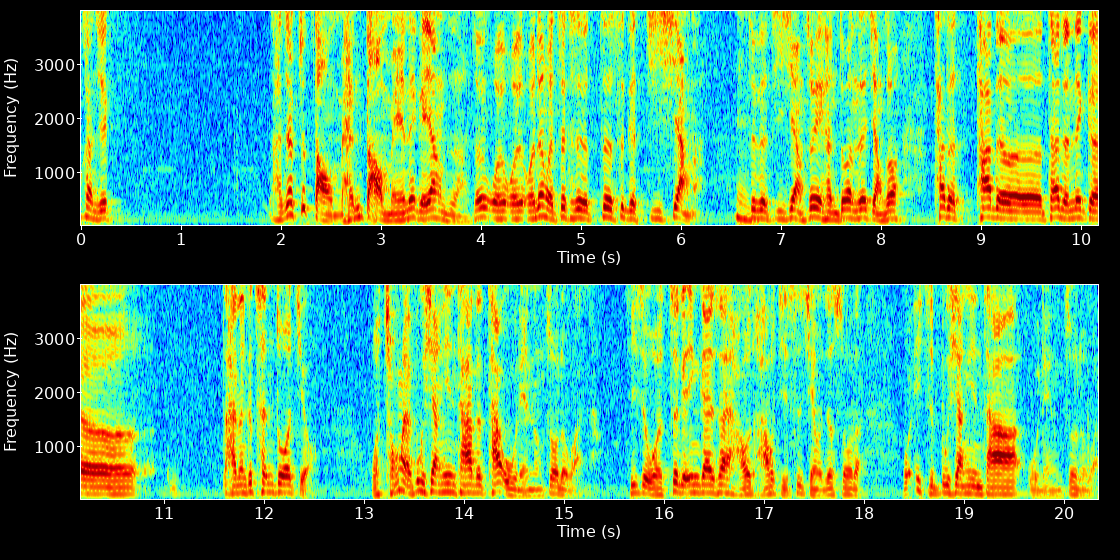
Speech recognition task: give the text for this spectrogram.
我感觉好像就倒霉，很倒霉那个样子啊。所以我我我认为这个是这是个迹象啊，这个迹象。所以很多人在讲说他的他的他的那个还能够撑多久？我从来不相信他的他五年能做得完啊。其实我这个应该在好好几次前我就说了，我一直不相信他五年能做得完。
